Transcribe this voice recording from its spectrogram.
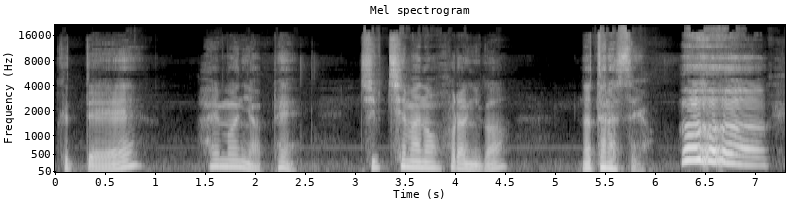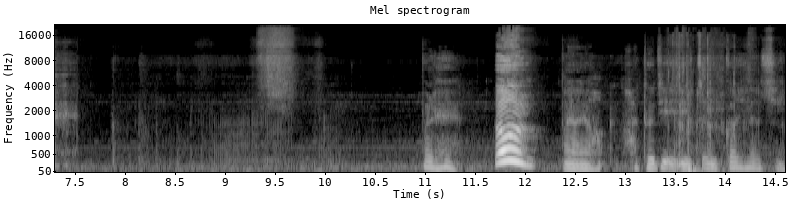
그때 할머니 앞에 집채만한 호랑이가 나타났어요. 빨리 해. 어, 아니 아니 하- 하- 드디어 이- 여기까지 해야지.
